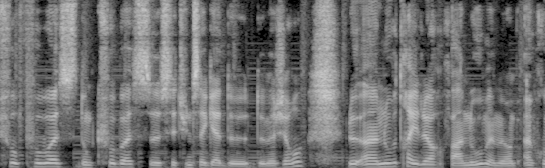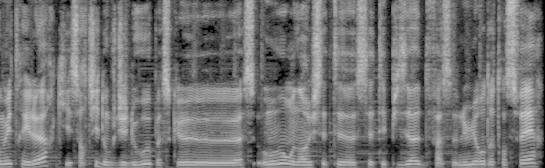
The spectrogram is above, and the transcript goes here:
Pho- Phobos, donc Phobos, euh, c'est une saga de, de Majero. Le, un nouveau trailer, enfin un nouveau, même un, premier trailer qui est sorti. Donc je dis nouveau parce que ce- au moment où on enregistre cet, euh, cet épisode, enfin ce numéro de transfert,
